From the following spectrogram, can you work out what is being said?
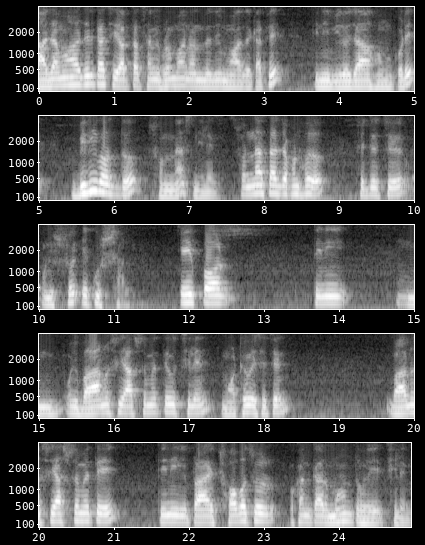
রাজা মহারাজের কাছে, অর্থাৎ স্বামী ব্রহ্মানন্দজি মহারাজের কাছে, তিনি বিরজা হোম করে বিধিবদ্ধ সন্ন্যাস নিলেন। সন্ন্যাস তার যখন হলো, সেটি হচ্ছে উনিশশো একুশ সাল। এরপর তিনি ওই বারাণসী আশ্রমেতেও ছিলেন, মঠেও এসেছেন। বারাণসী আশ্রমেতে তিনি প্রায় ছ বছর ওখানকার মহন্ত হয়েছিলেন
